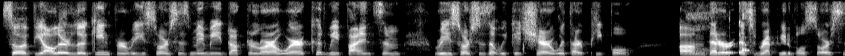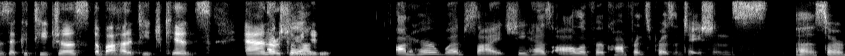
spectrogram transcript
So if y'all are looking for resources, maybe Dr. Laura, where could we find some resources that we could share with our people um, that are it's reputable sources that could teach us about how to teach kids and Actually, our on- community? On her website, she has all of her conference presentations. Uh, so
